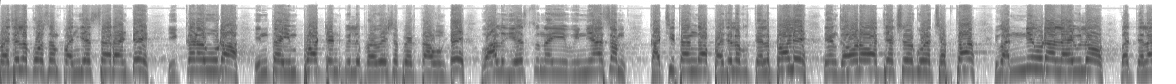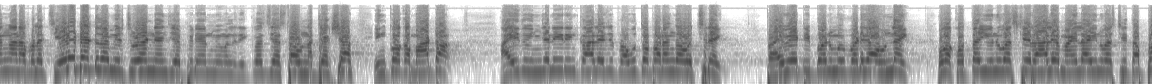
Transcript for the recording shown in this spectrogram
ప్రజల కోసం పనిచేస్తారంటే ఇక్కడ కూడా ఇంత ఇంపార్టెంట్ బిల్లు ప్రవేశపెడతా ఉంటే వాళ్ళు చేస్తున్న ఈ విన్యాసం ఖచ్చితంగా ప్రజలకు తెలపాలి. నేను గౌరవ అధ్యక్షుడు కూడా చెప్తా ఇవన్నీ కూడా లైవ్లో మరి తెలంగాణ ప్రజలకు చేరేటట్టుగా మీరు చూడండి అని చెప్పి నేను మిమ్మల్ని రిక్వెస్ట్ చేస్తా ఉన్నా అధ్యక్ష. ఇంకొక మాట ఐదు ఇంజనీరింగ్ కాలేజీ ప్రభుత్వ పరంగా వచ్చినాయి. ప్రైవేట్ ఇబ్బంది ఇబ్బడిగా ఉన్నాయి. ఒక కొత్త యూనివర్సిటీ రాలే మహిళా యూనివర్సిటీ తప్ప.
